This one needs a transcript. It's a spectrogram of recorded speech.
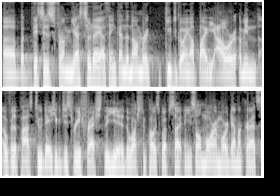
Uh, but this is from yesterday, I think, and the number keeps going up by the hour. I mean, over the past two days, you could just refresh the uh, the Washington Post website, and you saw more and more Democrats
